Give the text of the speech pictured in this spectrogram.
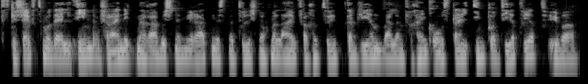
das Geschäftsmodell in den Vereinigten Arabischen Emiraten ist natürlich nochmal einfacher zu etablieren, weil einfach ein Großteil importiert wird über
